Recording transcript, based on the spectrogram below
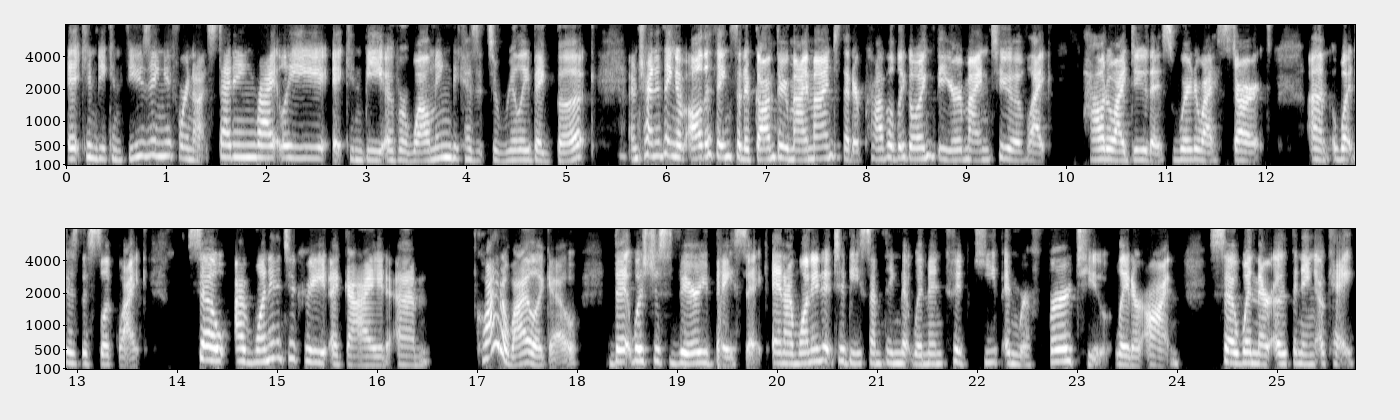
it can be confusing if we're not studying rightly. It can be overwhelming because it's a really big book. I'm trying to think of all the things that have gone through my mind that are probably going through your mind too. Of like, how do I do this? Where do I start? Um, what does this look like? So I wanted to create a guide um, quite a while ago that was just very basic. And I wanted it to be something that women could keep and refer to later on. So when they're opening, okay,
